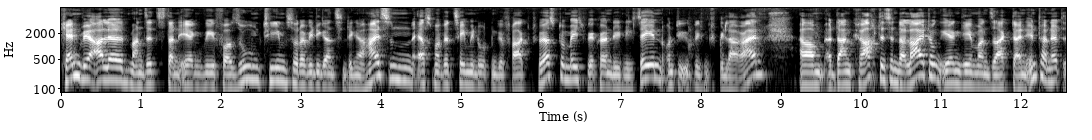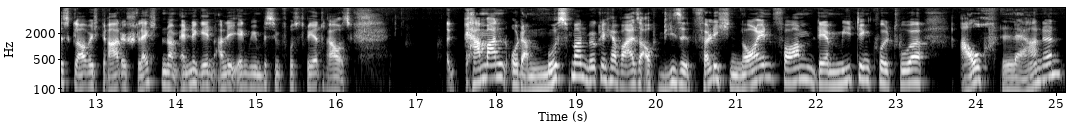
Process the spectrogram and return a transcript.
kennen wir alle, man sitzt dann irgendwie vor Zoom, Teams oder wie die ganzen Dinge heißen. Erstmal wird zehn Minuten gefragt, hörst du mich? Wir können dich nicht sehen und die üblichen Spielereien. Ähm, dann kracht es in der Leitung, irgendjemand sagt, dein Internet ist, glaube ich, gerade schlecht und am Ende gehen alle irgendwie ein bisschen frustriert raus kann man oder muss man möglicherweise auch diese völlig neuen Formen der Meetingkultur auch lernen?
